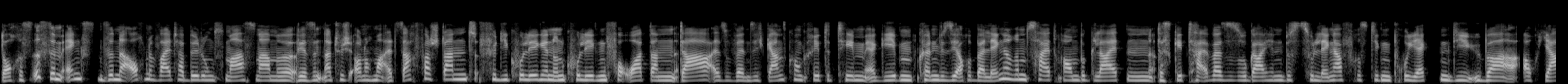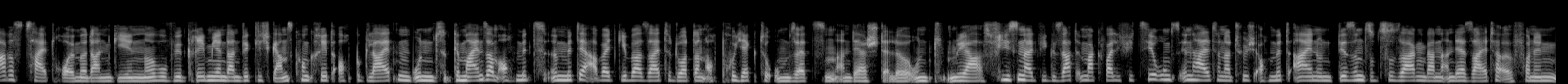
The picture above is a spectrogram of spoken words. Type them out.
doch, es ist im engsten Sinne auch eine Weiterbildungsmaßnahme. Wir sind natürlich auch nochmal als Sachverstand für die Kolleginnen und Kollegen vor Ort dann da. Also wenn sich ganz konkrete Themen ergeben, können wir sie auch über längeren Zeitraum begleiten. Das geht teilweise sogar hin bis zu längerfristigen Projekten, die über auch Jahreszeiträume dann gehen, ne, wo wir Gremien dann wirklich ganz ganz konkret auch begleiten und gemeinsam auch mit, äh, mit der Arbeitgeberseite dort dann auch Projekte umsetzen an der Stelle. Und ja, es fließen halt, wie gesagt, immer Qualifizierungsinhalte natürlich auch mit ein und wir sind sozusagen dann an der Seite äh, von den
